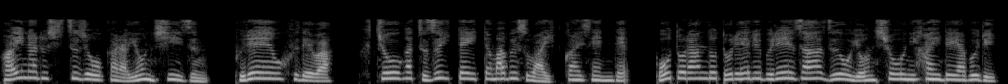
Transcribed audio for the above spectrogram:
ファイナル出場から4シーズン、プレーオフでは不調が続いていたマブスは1回戦でポートランドトレールブレイザーズを4勝2敗で破り、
